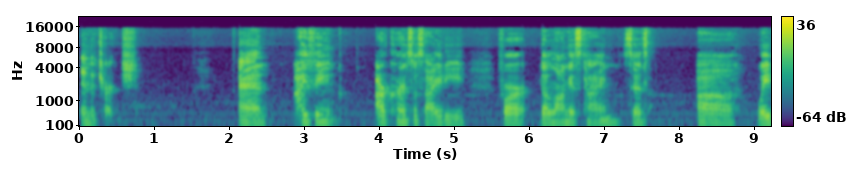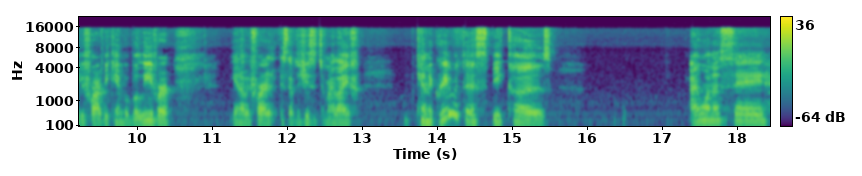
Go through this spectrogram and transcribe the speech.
in the church. And I think our current society, for the longest time, since uh, way before I became a believer, you know, before I accepted Jesus to my life, can agree with this because I want to say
